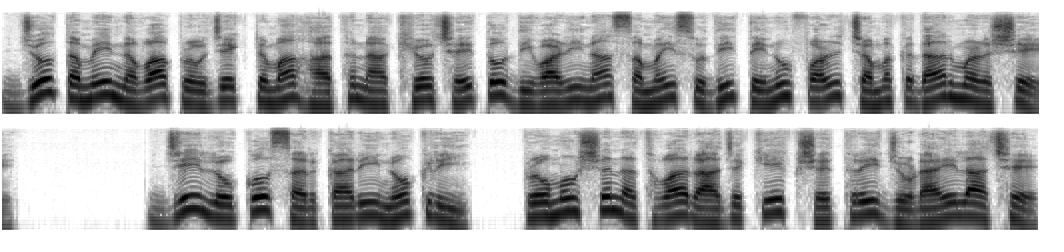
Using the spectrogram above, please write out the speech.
જો તમે નવા પ્રોજેક્ટમાં હાથ નાખ્યો છે તો દિવાળીના સમય સુધી તેનું ફળ ચમકદાર મળશે. જે લોકો સરકારી નોકરી, પ્રોમોશન અથવા રાજકીય ક્ષેત્રે જોડાયેલા છે,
